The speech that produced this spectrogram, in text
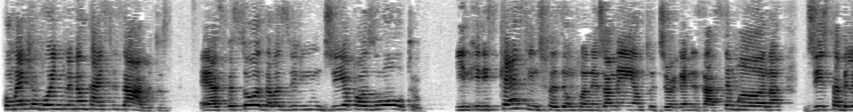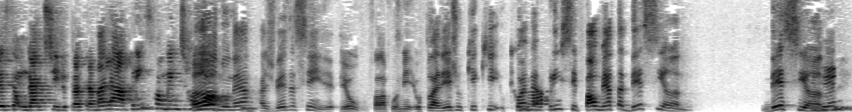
Como é que eu vou implementar esses hábitos? É, as pessoas elas vivem um dia após o outro. E, e esquecem de fazer um planejamento, de organizar a semana, de estabelecer um gatilho para trabalhar, principalmente home Ano, né? Às vezes, assim, eu vou falar por mim, eu planejo o que, que qual é a minha principal meta desse ano. Desse ano. Uhum.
